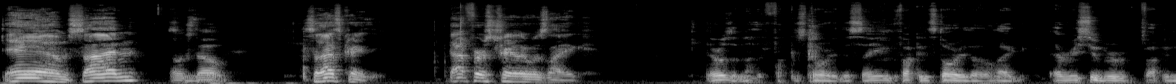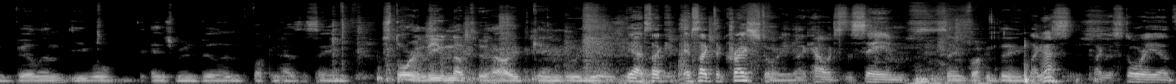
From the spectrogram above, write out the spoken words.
Damn, son. That looks dope. So that's crazy. That first trailer was like, There was another fucking story. The same fucking story though. Like every super fucking villain, evil henchman villain, fucking has the same story leading up to how he became who he is. yeah, it's like it's like the Christ story, like how it's the same, It's the same fucking thing. like this, like the story of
